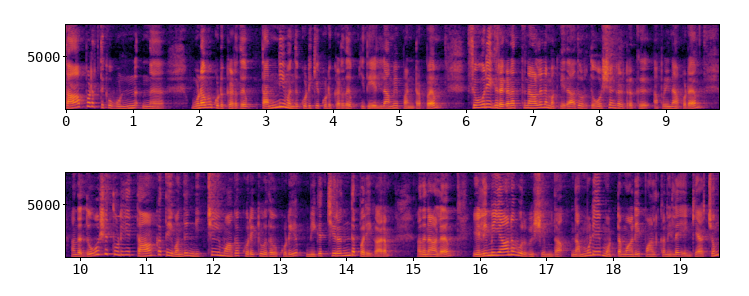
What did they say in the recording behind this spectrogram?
சாப்பிட்றதுக்கு ஒன்று உணவு கொடுக்கறது தண்ணி வந்து குடிக்க கொடுக்கறது இது எல்லாமே பண்ணுறப்ப சூரிய கிரகணத்தினால நமக்கு ஏதாவது ஒரு தோஷங்கள் இருக்குது அப்படின்னா கூட அந்த தோஷத்துடைய தாக்கத்தை வந்து நிச்சயமாக குறைக்க உதவக்கூடிய மிகச்சிறந்த பரிகாரம். அதனால் எளிமையான ஒரு விஷயம்தான். நம்முடைய மொட்டை மாடி பால்கனியில் எங்கேயாச்சும்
